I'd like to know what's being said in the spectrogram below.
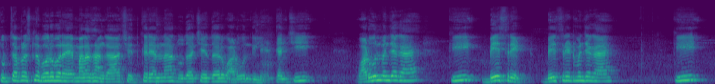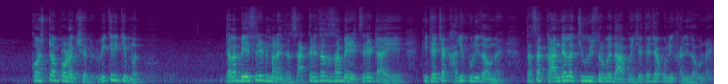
तुमचा प्रश्न बरोबर आहे. मला सांगा शेतकऱ्यांना दुधाचे दर वाढवून दिले. त्यांची वाढवून म्हणजे काय? की बेस रेट बेस रेट म्हणजे काय? की कॉस्ट ऑफ प्रोडक्शन विक्री किंमत. त्याला बेस रेट म्हणायचं. साखरेचा जसा बेस रेट आहे की त्याच्याखाली कुणी जाऊ नये. तसा कांद्याला चोवीस रुपये दहा पैसे त्याच्या कुणी खाली जाऊ नये.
